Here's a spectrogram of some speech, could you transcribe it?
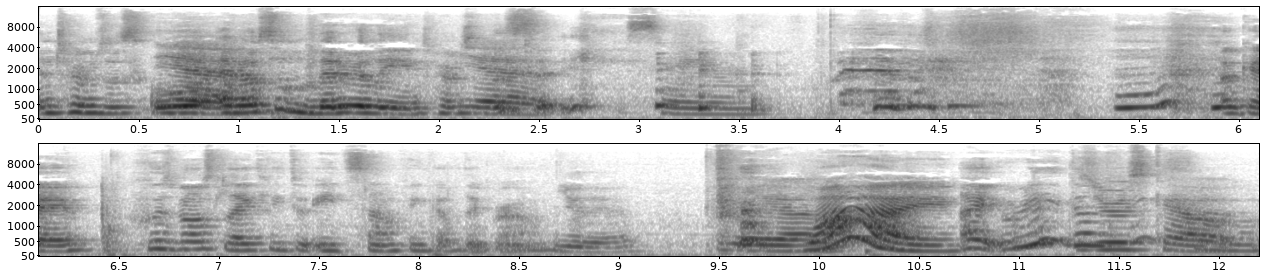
in terms of school Yeah. and also literally in terms of the city. Same. Okay, who's most likely to eat something off the ground? Yulia. Yeah. Why? I really don't You're a think scout. so.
